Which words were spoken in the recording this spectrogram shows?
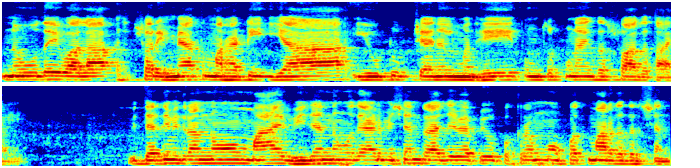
नवोदयवाला सॉरी मॅथ मराठी या यूट्यूब चॅनलमध्ये तुमचं पुन्हा एकदा स्वागत आहे. विद्यार्थी मित्रांनो माय व्हिजन नवोदय ॲडमिशन राज्यव्यापी उपक्रम मोफत मार्गदर्शन.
